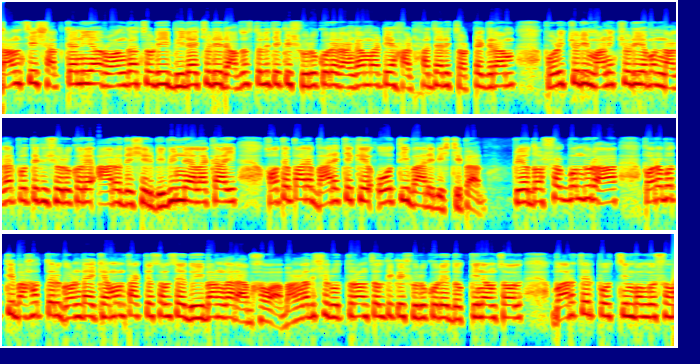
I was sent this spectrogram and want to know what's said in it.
তানসি, সাতকানিয়া রোয়াঙ্গাচড়ি বিলাইচড়ি রাজস্থলী থেকে শুরু করে রাঙ্গামাটি, হাটহাজারি, চট্টগ্রাম ফরিদচুরি মানিকচুরি এবং নাগারপুর থেকে শুরু করে আরও দেশের বিভিন্ন এলাকায় হতে পারে ভারী থেকে অতি ভারী বৃষ্টিপাত। প্রিয় দর্শক বন্ধুরা, পরবর্তী বাহাত্তর ঘন্টায় কেমন থাকতে চলছে দুই বাংলার আবহাওয়া? বাংলাদেশের উত্তরাঞ্চল থেকে শুরু করে দক্ষিণাঞ্চল, ভারতের পশ্চিমবঙ্গ সহ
